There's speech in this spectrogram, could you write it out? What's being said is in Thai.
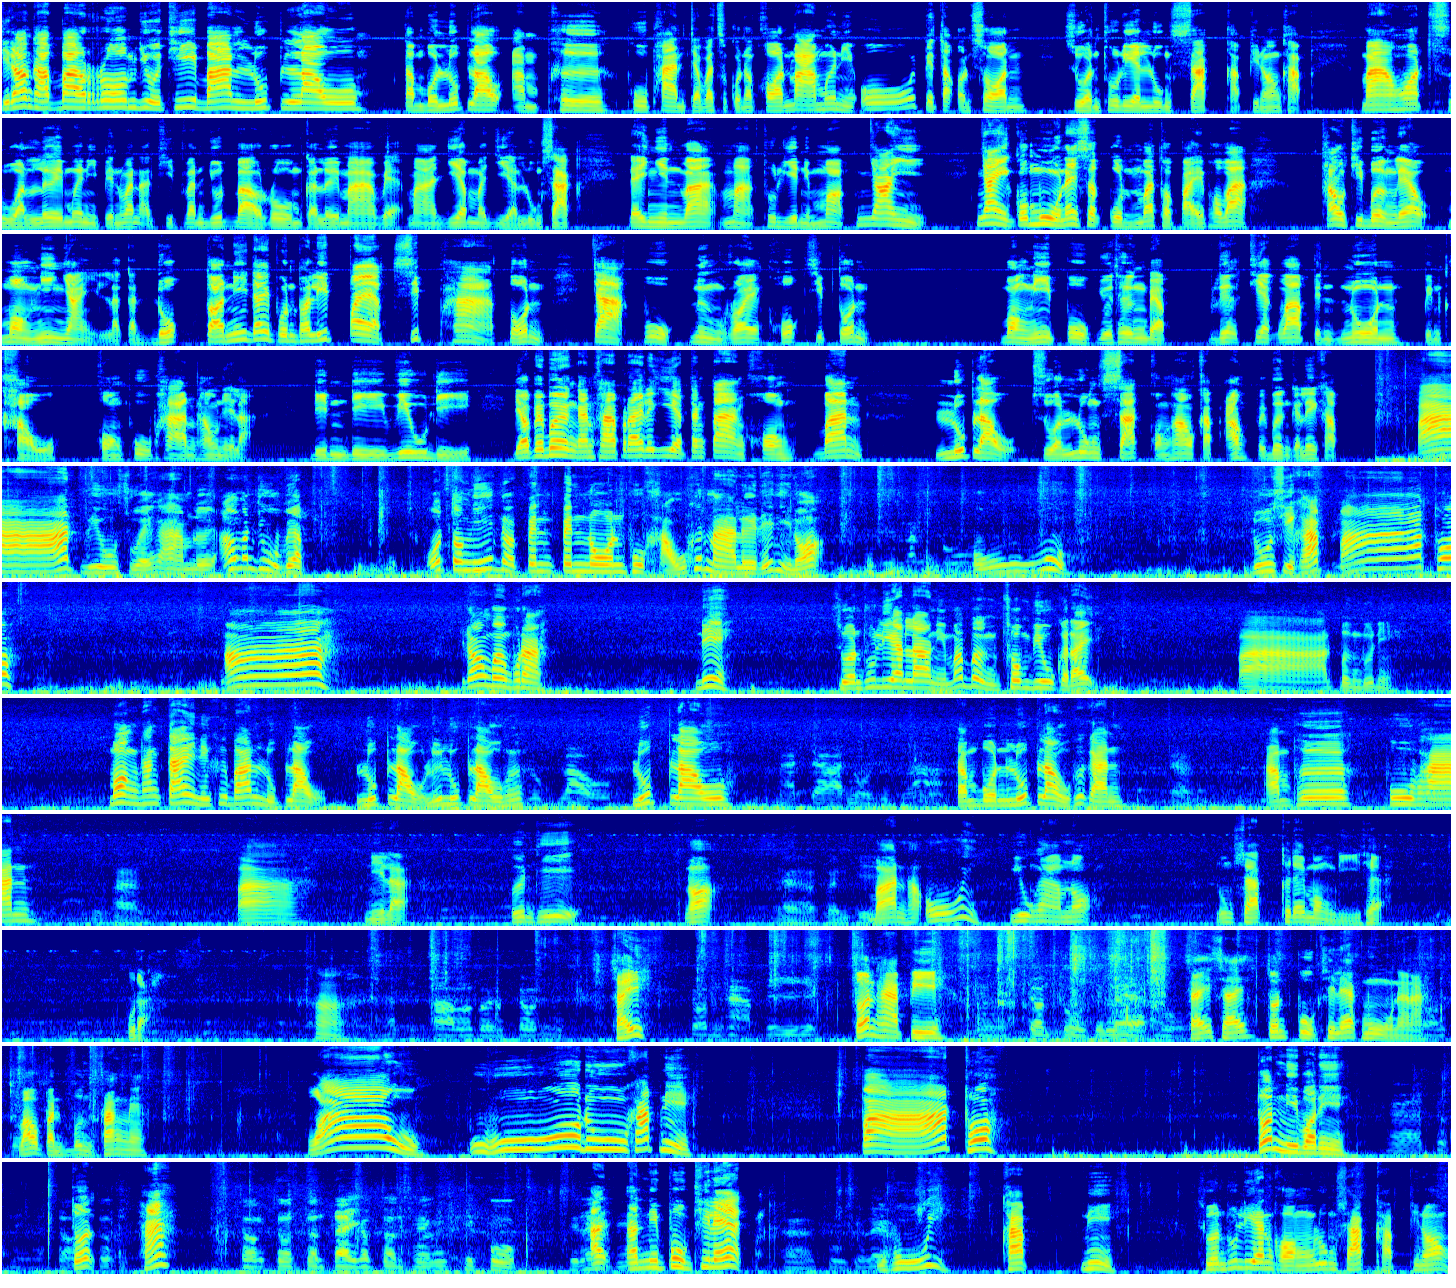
พี่น้องครับบาวโรมอยู่ที่บ้านลุบเลาตำบลลุบเลาอำเภอ ภูพานจังหวัดสกลนครมาเมื่อนี้โอ้ยเป็นตาอ่อนซอนสวนทุเรียนลุงซักครับพี่น้องครับ มาฮอดสวนเลยเมื่อนี้เป็นวันอาทิตย์วันยุดบ่าวโรมก็เลยมาแวะมาเยี่ยมมาเหยียนลุงซัก ได้ยินว่าหมากทุเรียนนี่หมากใหญ่ใหญ่ก็มู่ในสกุลว่าต่อไป เพราะว่าเท่าที่เบิ่งแล้วมองนี่ใหญ่แล้วก็ดก ตอนนี้ได้ผลผลิต 85 ต้น จากปลูก 160 ต้น มองนี่ปลูกอยู่เทิงแบบเรียกเทียกว่าเป็นโนนเป็นเขาของภูพานเฮานี่แหละดินดีวิวดี เดี๋ยวไปเบิ่งกันครับรายละเอียดต่างๆ ของบ้านรูปเหล่าสวนลุงซักของเฮาครับเอาไปเบิ่งกันเลยครับปาดวิวสวยงามเลย เอามันอยู่แบบโอ้ตรงนี้เนี่ยเป็นเป็นโนนภูเขาขึ้นมาเลยเด้หนี่เนาะโอ้ดูสิครับปาดโทอ่าพี่น้องเบิ่งพุ่นน่ะ นี่สวนทุเรียนเรานี่มาเบิ่งชมวิวก็ได้ปาดเบิ่งดูนี่มองทางใต้นี่คือบ้านลุบเหล่าลุบเหล่าหรือลุบเหล่าเหรอลูกเราลุบเหล่าอาจารย์หนูสิบห้าตำบลลุบเหล่าคือกันครับอำเภอภูพานลูกพานป่านี่ละพื้นที่เนาะเออเพิ่นที่บ้านฮะโอ้ยวิวงามเนาะลุงซักคือได้มองดีแท้พูดอะ ฮะพามาเบิ่งต้นใส่ต้นหาปีต้นห้าปีเออต้นปลูกที่แรกโอ้ใส่ใส่ต้นปลูกที่แรกหมู่นะนะสองต้นเว้าปันเบิ่งฟังเนี่ยว้าวโอ้โหดูครับนี่ปาดโทต้นนี้บ่นี่ เออต้นนี้นะสองต้น ฮะสองต้นต้นไต่กับต้นเพิงที่ปลูกที่แรอันกอันนี้ปลูกที่แรกเออปลูกที่แรกโอ้โหยครับ นี่ สวนทุเรียนของลุงซักครับพี่น้อง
